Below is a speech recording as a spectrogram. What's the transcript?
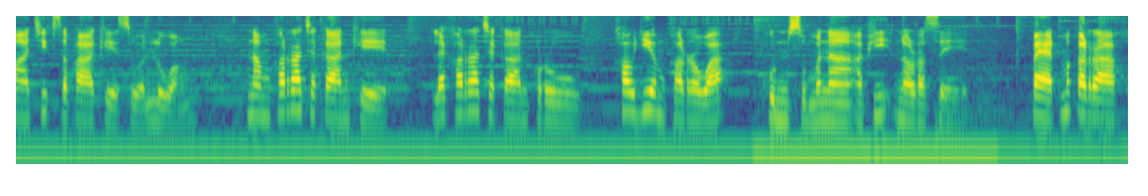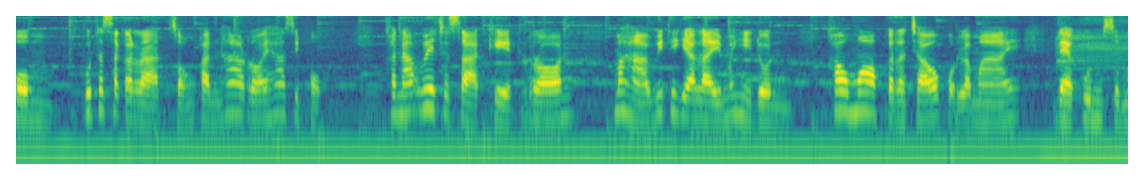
มาชิกสภาเขตสวนหลวงนำข้าราชการเขต และข้าราชการครู เข้าเยี่ยมคารวะ คุณสุมนาอภินรเศษ 8 มกราคม พุทธศักราช 2556 คณะเวชศาสตร์เขตร้อน มหาวิทยาลัยมหิดลเข้ามอบกระเช้าผลไม้ แด่คุณสุม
